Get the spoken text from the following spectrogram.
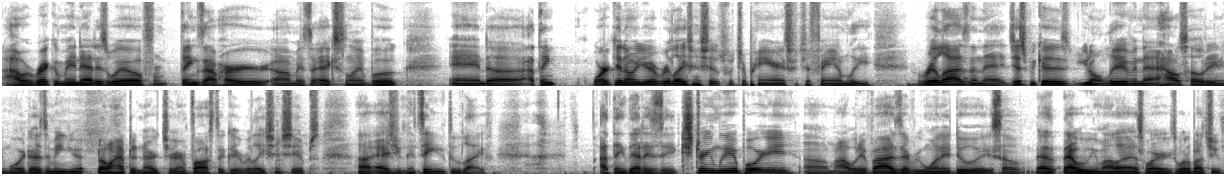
i would recommend that as well from things i've heard. Um it's an excellent book. And uh i think working on your relationships with your parents with your family realizing that just because you don't live in that household anymore doesn't mean you don't have to nurture and foster good relationships uh, as you continue through life. I think that is extremely important. Um, I would advise everyone to do it. So that that would be my last words. What about you?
